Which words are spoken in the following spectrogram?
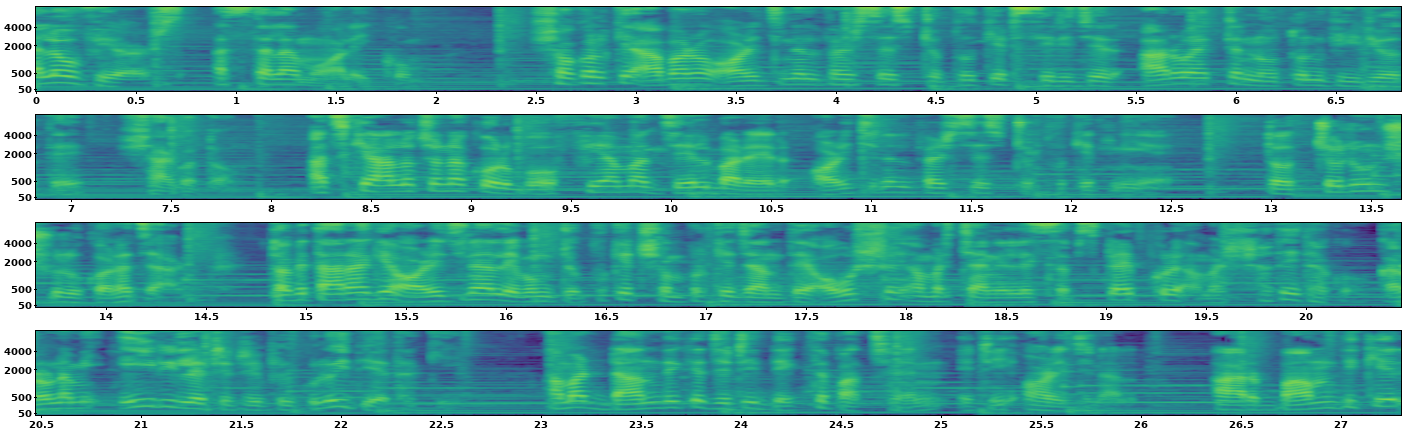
হ্যালো ভিয়ার্স আসসালামু আলাইকুম। সকলকে আবারও অরিজিনাল ভার্সেস ডুপ্লিকেট সিরিজের আরও একটা নতুন ভিডিওতে স্বাগতম। আজকে আলোচনা করব ফিয়ামা জেল বারের অরিজিনাল ভার্সেস ডুপ্লিকেট নিয়ে। তো চলুন শুরু করা যাক। তবে তার আগে অরিজিনাল এবং ডুপ্লিকেট সম্পর্কে জানতে অবশ্যই আমার চ্যানেলে সাবস্ক্রাইব করে আমার সাথেই থাকো, কারণ আমি এই রিলেটেড রিভিউগুলোই দিয়ে থাকি। আমার ডান দিকে যেটি দেখতে পাচ্ছেন, এটি অরিজিনাল আর বাম দিকের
